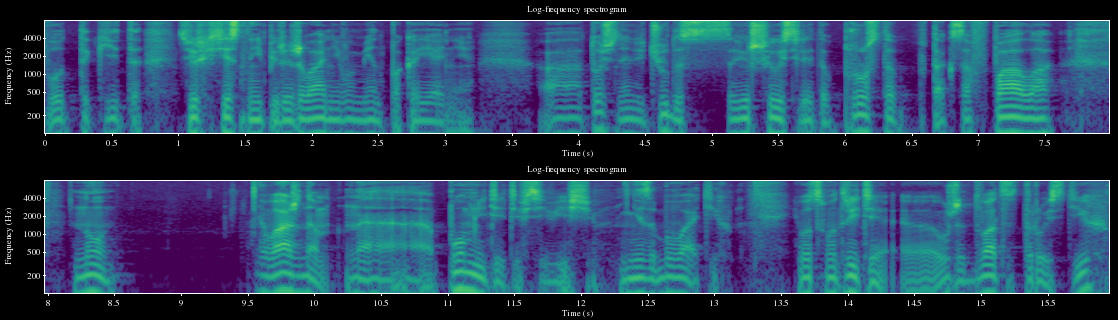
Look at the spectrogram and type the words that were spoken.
вот такие-то сверхъестественные переживания в момент покаяния. А точно ли чудо совершилось, или это просто так совпало. Но важно э, помнить эти все вещи, не забывать их. И вот смотрите, э, уже 22 стих,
